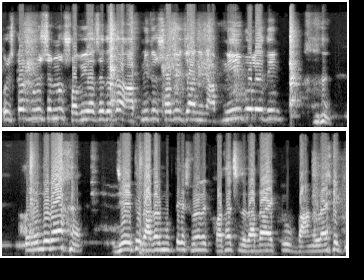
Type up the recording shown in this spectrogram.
পরিষ্কার পরিচ্ছন্ন সবই আছে দাদা আপনি তো সবই জানেন আপনিই বলে দিন। তো বন্ধুরা যেহেতু দাদার মুখ থেকে শোনার কথা ছিল দাদা একটু বাংলায় একটু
